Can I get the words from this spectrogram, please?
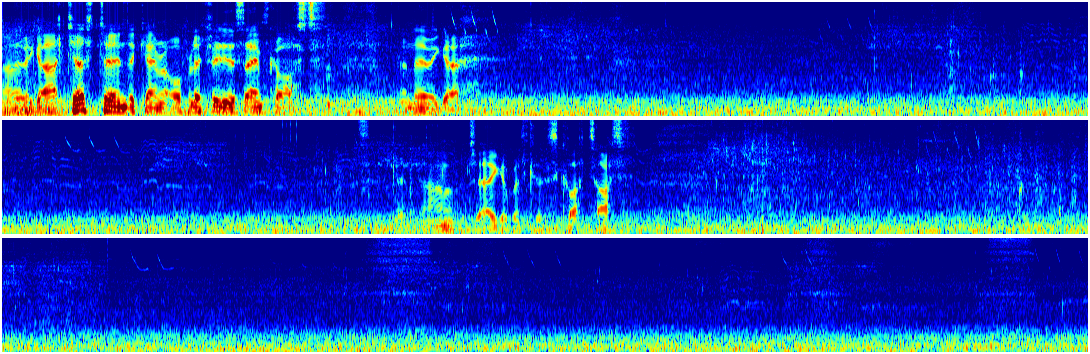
Oh, there we go. I just turned the camera off, literally the same cast, and there we go. Let's down on the jag a bit because it's quite tight.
